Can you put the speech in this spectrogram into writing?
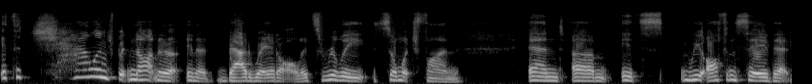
it's a challenge, but not in a in a bad way at all. It's really so much fun, and um, it's we often say that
